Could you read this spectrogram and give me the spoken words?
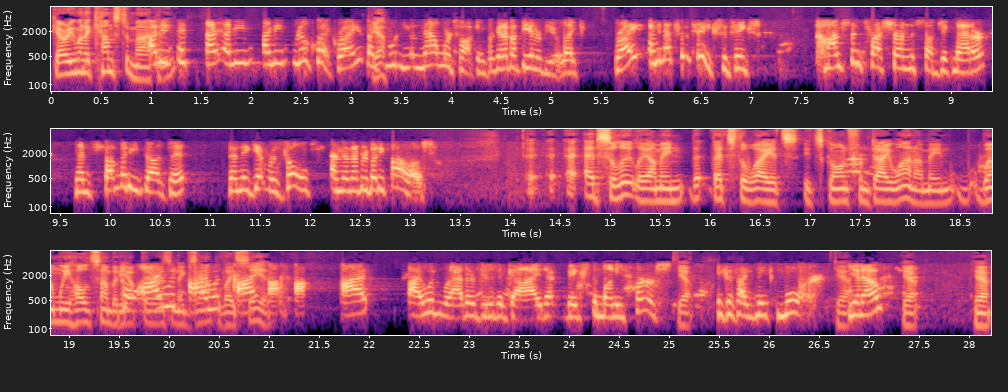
Gary, when it comes to marketing, I mean, it, I, I, mean, I mean, real quick, right? Like yeah. we're, now we're talking. Forget about the interview. Like, right? I mean, that's what it takes. It takes constant pressure on the subject matter. Then somebody does it. Then they get results, and then everybody follows. Absolutely. I mean, that, that's the way it's it's gone from day one. I mean, when we hold somebody so up there I as would, an example, would, they I, see it. I, I, I would rather be the guy that makes the money first. Yeah. Because I make more. Yeah. You know. Yeah. Yeah.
